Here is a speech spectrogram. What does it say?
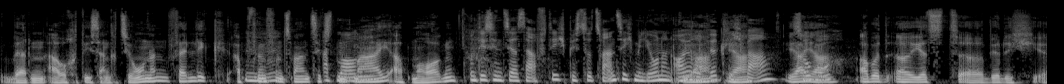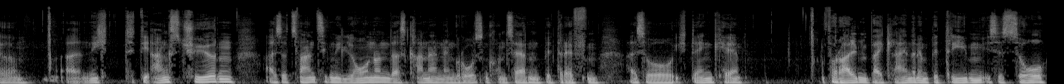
werden auch die Sanktionen fällig ab mhm. 25. Ab Mai, ab morgen. Und die sind sehr saftig, bis zu 20 Millionen Euro, ja, wirklich ja, wahr? Ja, so ja. Hoch? Aber äh, jetzt äh, würde ich äh, nicht die Angst schüren. Also 20 Millionen, das kann einen großen Konzern betreffen. Also ich denke, vor allem bei kleineren Betrieben ist es so,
